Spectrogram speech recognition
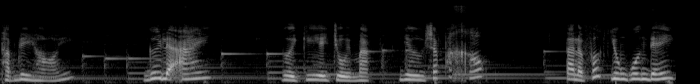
Thẩm Ly hỏi, Ngươi là ai? Người kia chùi mặt như sắp phát khóc. Ta là Phất Dung Quân đây.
